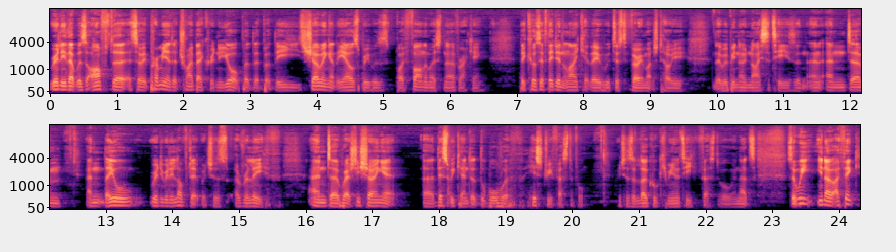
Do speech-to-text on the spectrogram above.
really that was after so it premiered at Tribeca in New York but the, but the showing at the Aylesbury was by far the most nerve-wracking because if they didn't like it they would just very much tell you there would be no niceties and and and, um, and they all really really loved it which was a relief. And uh, we're actually showing it uh, this weekend at the Walworth History Festival which is a local community festival and that's so we you know I think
